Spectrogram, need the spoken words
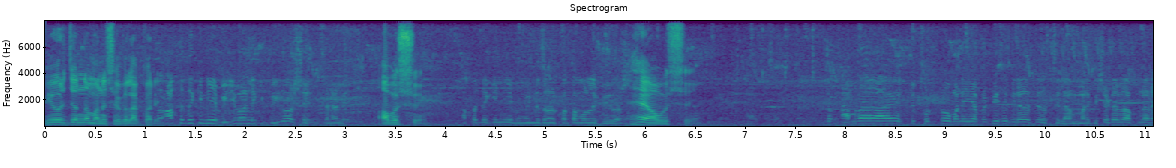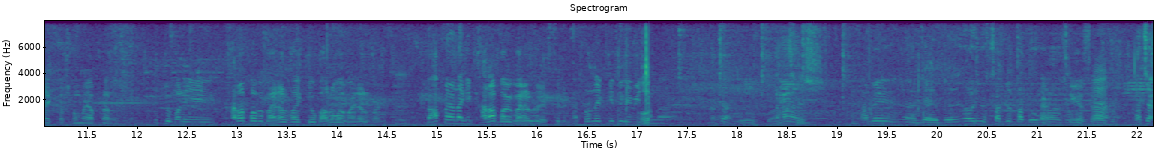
ভিউর জন্য মানুষ এগুলা করে। আপনাদেরকে নিয়ে ভিডিও বানালে কি ভিউ আসে চ্যানেলে অবশ্যই। আপনাদেরকে নিয়ে বিভিন্ন ধরনের কথা বললে ভিউ আসে। হ্যাঁ অবশ্যই। তো আমরা একটু ছোট্ট মানে আপনার পিছিয়ে ফিরে যেতে চাচ্ছিলাম মানে বিষয়টা হলো আপনার একটা সময় আপনার একটু মানে খারাপভাবে ভাইরাল হয় কেউ ভালোভাবে ভাইরাল হয়। তো আপনারা নাকি খারাপভাবে ভাইরাল হয়েছিলেন? আসলে কিছু না আচ্ছা হ্যাঁ, আমি যাই, ওই সাবজেক্ট বাদ। হ্যাঁ, ঠিক আছে। আচ্ছা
